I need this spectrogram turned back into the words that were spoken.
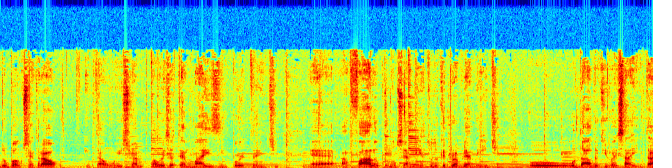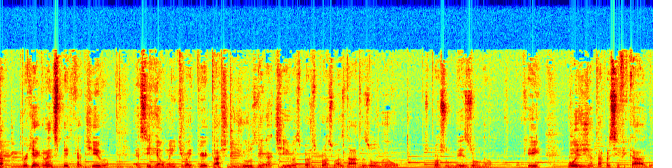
do Banco Central. Então, isso é talvez até mais importante é, a fala, o pronunciamento, do que propriamente o, o, dado que vai sair, tá? Porque a grande expectativa é se realmente vai ter taxa de juros negativas para as próximas datas ou não, os próximos meses ou não, ok? Hoje já está precificado.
